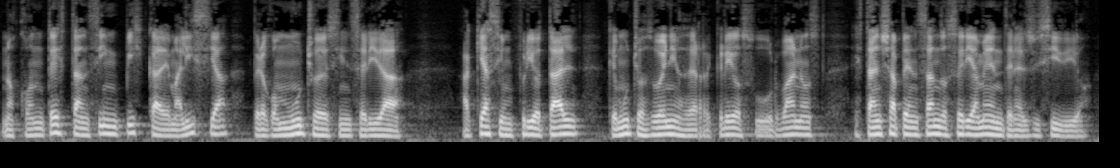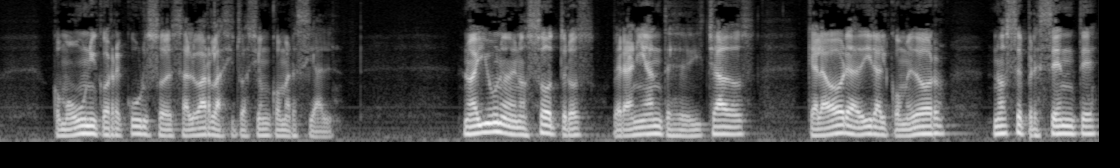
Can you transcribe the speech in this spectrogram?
nos contestan sin pizca de malicia, pero con mucho de sinceridad? Aquí hace un frío tal que muchos dueños de recreos suburbanos están ya pensando seriamente en el suicidio, como único recurso de salvar la situación comercial. No hay uno de nosotros, veraneantes desdichados, que a la hora de ir al comedor no se presente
